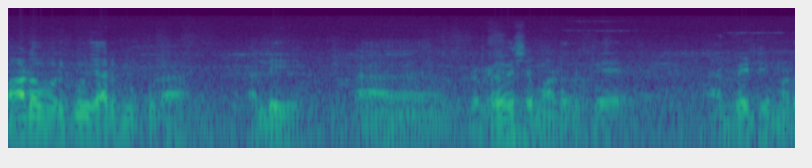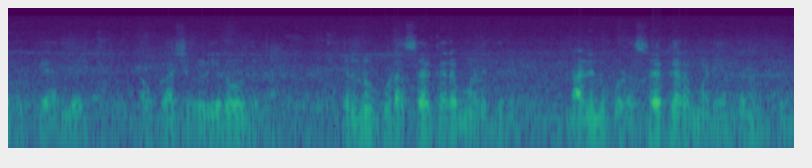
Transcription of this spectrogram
ಮಾಡೋವರೆಗೂ ಯಾರಿಗೂ ಕೂಡ ಅಲ್ಲಿ ಪ್ರವೇಶ ಮಾಡೋದಕ್ಕೆ ಭೇಟಿ ಮಾಡೋದಕ್ಕೆ ಅಲ್ಲಿ ಅವಕಾಶಗಳು ಇರುವುದಿಲ್ಲ. ಎಲ್ಲರೂ ಕೂಡ ಸಹಕಾರ ಮಾಡಿದ್ದೀರಿ. ನಾಳಿನೂ ಕೂಡ ಸಹಕಾರ ಮಾಡಿ ಅಂತ ನಂಬ್ತೀನಿ.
